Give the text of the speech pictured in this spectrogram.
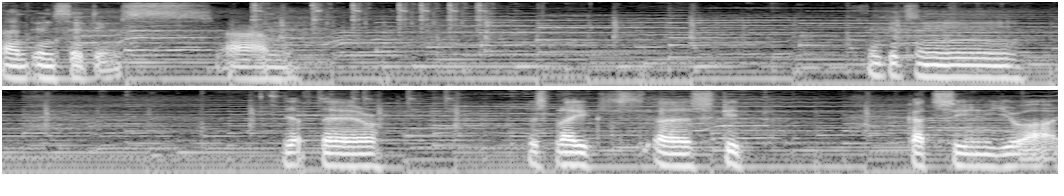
and in settings. Um, I think it's in Yep, there. Display uh, skip cutscene UI.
